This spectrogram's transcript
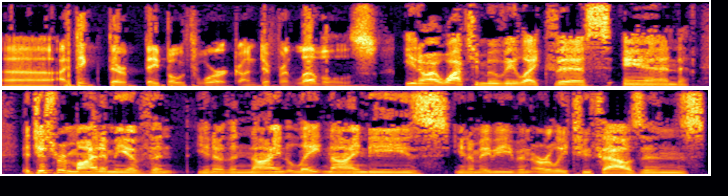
uh, I think they're they both work on different levels. You know, I watch a movie like this, and it just reminded me of the you know the nine late '90s, you know maybe even early 2000s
